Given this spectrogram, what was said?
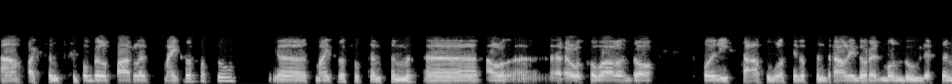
A pak jsem si pobyl pár let z Microsoftu. S Microsoftem jsem relokoval do Spojených států, vlastně do centrály, do Redmondu, kde jsem,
